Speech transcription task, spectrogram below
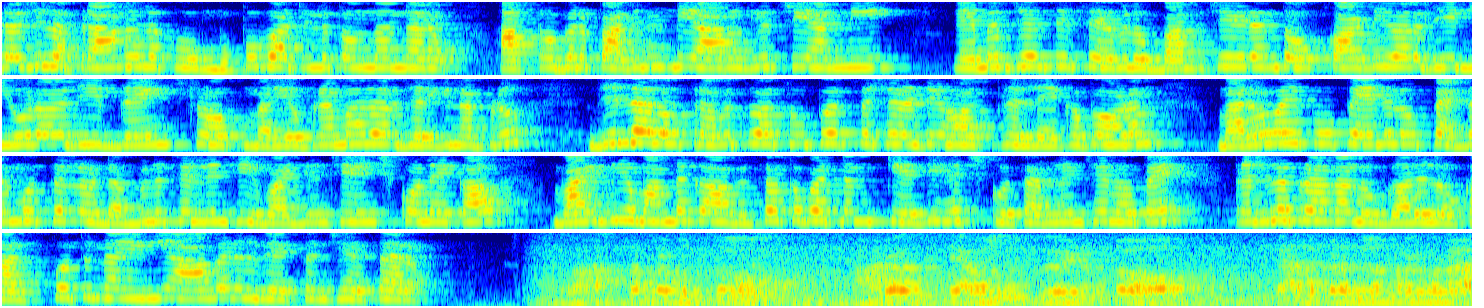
ప్రజల ప్రాణాలకు ముప్పు వాటిల్లుతోందన్నారు. అక్టోబర్ పది నుండి ఆరోగ్యశ్రీ అన్ని ఎమర్జెన్సీ సేవలు బంద్ చేయడంతో కార్డియాలజీ న్యూరాలజీ బ్రెయిన్ స్ట్రోక్ మరియు ప్రమాదాలు జరిగినప్పుడు జిల్లాలో ప్రభుత్వ సూపర్ స్పెషాలిటీ హాస్పిటల్ లేకపోవడం మరోవైపు పేదలు పెద్ద మొత్తంలో డబ్బులు చెల్లించి వైద్యం చేయించుకోలేక వైద్యం అందక విశాఖపట్నం కేజీహెచ్కు తరలించేలోపే ప్రజల ప్రాణాలు గాలిలో కలిసిపోతున్నాయని ఆవేదన వ్యక్తం చేశారు. రాష్ట్ర ప్రభుత్వం ఆరోగ్య సేవలు నిలిపివేయడంతో పేద ప్రజలందరూ కూడా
